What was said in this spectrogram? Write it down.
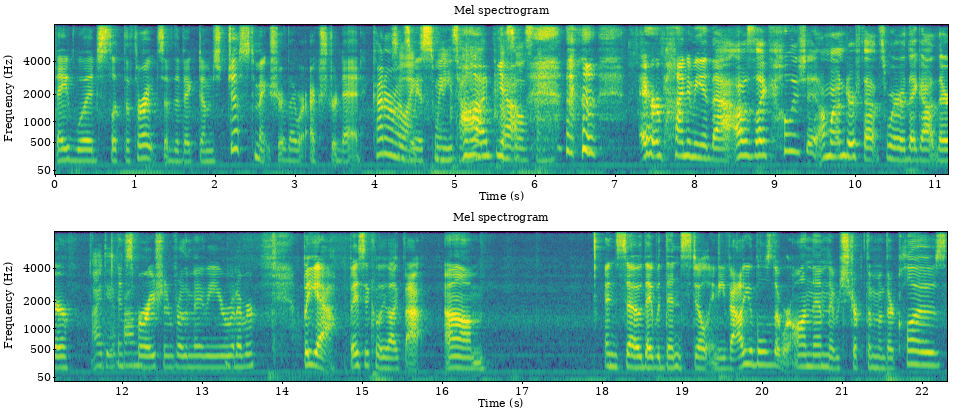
They would slit the throats of the victims just to make sure they were extra dead. Kind of So, reminds like me of Sweeney Todd. Todd? Yeah what I was thinking. it reminded me of that. I was like, holy shit, I wonder if that's where they got their Idea from. inspiration for the movie or whatever. But yeah, basically like that. Um and so they would then steal any valuables that were on them. They would strip them of their clothes,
